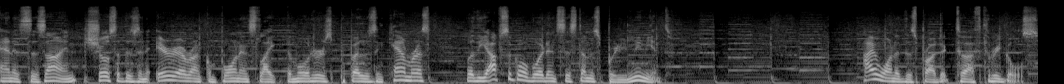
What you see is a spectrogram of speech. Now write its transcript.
and its design shows that there's an area around components like the motors, propellers, and cameras, but the obstacle avoidance system is pretty lenient. I wanted this project to have three goals.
